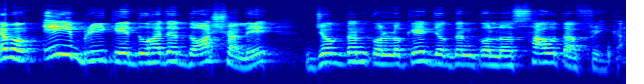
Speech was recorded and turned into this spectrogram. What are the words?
এবং এই ব্রিকে দু হাজার দশ সালে যোগদান করল কে? যোগদান করল সাউথ আফ্রিকা।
